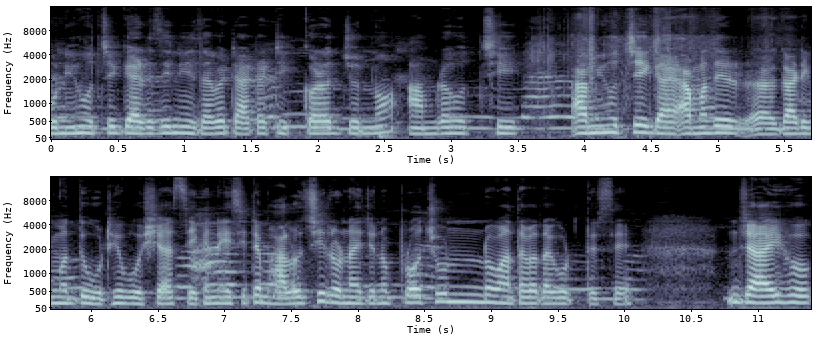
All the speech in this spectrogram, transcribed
উনি হচ্ছে গ্যারেজে নিয়ে যাবে টাটা ঠিক করার জন্য। আমরা হচ্ছে, আমি হচ্ছে আমাদের গাড়ির মধ্যে উঠে বসে আছি। এখানে এসিটা ভালো ছিল না, এই জন্য প্রচণ্ড মাথা ব্যথা করতেছে। যাই হোক,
